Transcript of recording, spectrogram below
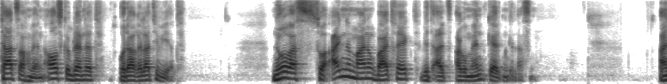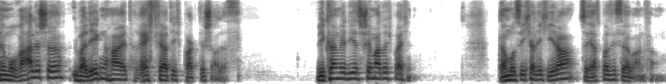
Tatsachen werden ausgeblendet oder relativiert. Nur was zur eigenen Meinung beiträgt, wird als Argument gelten gelassen. Eine moralische Überlegenheit rechtfertigt praktisch alles. Wie können wir dieses Schema durchbrechen? Da muss sicherlich jeder zuerst bei sich selber anfangen.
